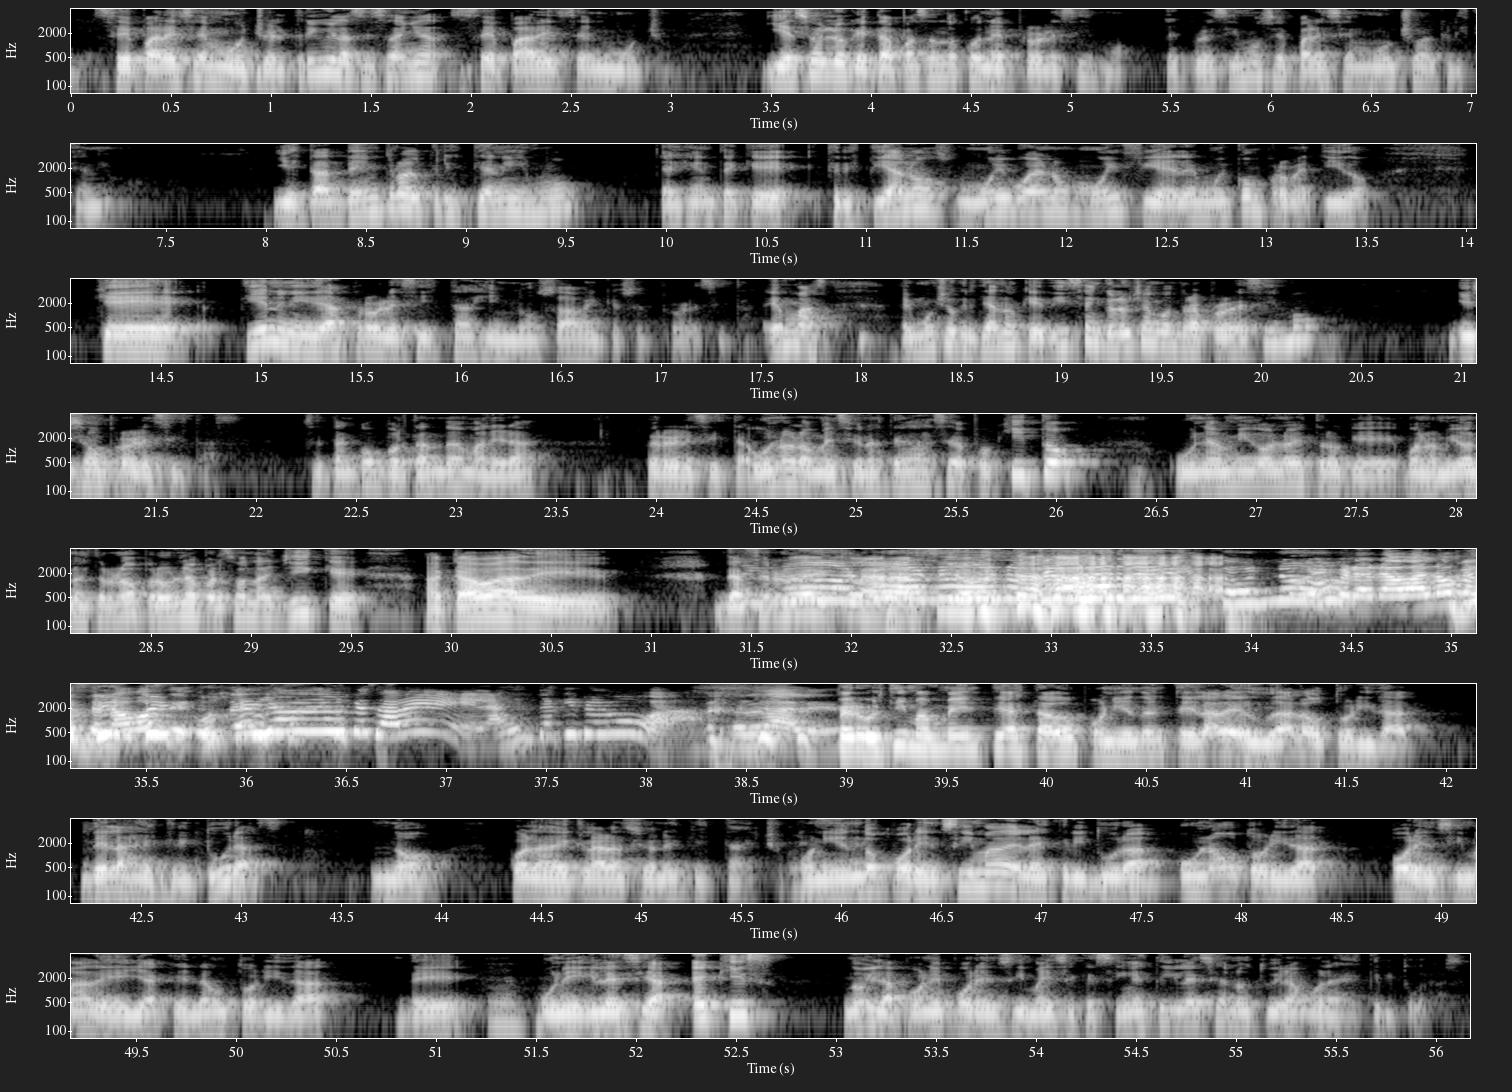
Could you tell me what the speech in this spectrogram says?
Se parecen mucho. El trigo y la cizaña se parecen mucho. Y eso es lo que está pasando con el progresismo. El progresismo se parece mucho al cristianismo. Y está dentro del cristianismo. Hay gente que, cristianos muy buenos, muy fieles, muy comprometidos, que tienen ideas progresistas y no saben que eso es progresista. Es más, hay muchos cristianos que dicen que luchan contra el progresismo y son progresistas. Se están comportando de manera progresista. Uno lo mencionaste hace poquito, un amigo nuestro que, bueno, amigo nuestro no, pero una persona allí que acaba de, de hacer Ay, una no, no, declaración. No, no, quiero hablar de esto, no. pero nada más lo Me mencionamos siento Ustedes ya deben de saber, la gente aquí no es boba. Pero dale. Pero últimamente ha estado poniendo en tela de duda la autoridad de las escrituras, ¿no? Con las declaraciones que está hecho, poniendo por encima de la escritura una autoridad por encima de ella, que es la autoridad de una iglesia X, ¿no? Y la pone por encima. Dice que sin esta iglesia no estuviéramos las escrituras.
